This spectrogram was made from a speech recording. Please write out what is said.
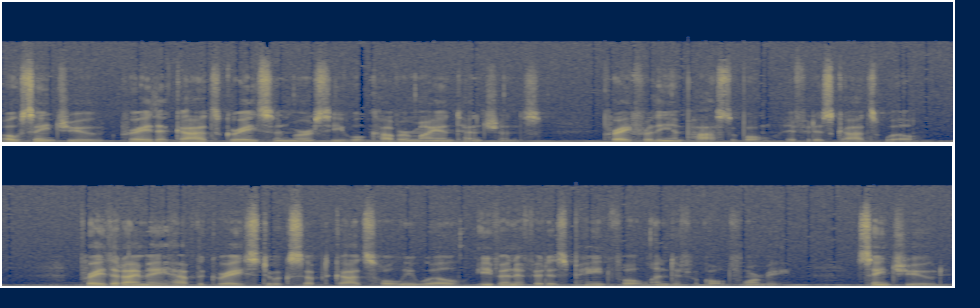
O St. Jude, pray that God's grace and mercy will cover my intentions. Pray for the impossible, if it is God's will. Pray that I may have the grace to accept God's holy will, even if it is painful and difficult for me. St. Jude,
